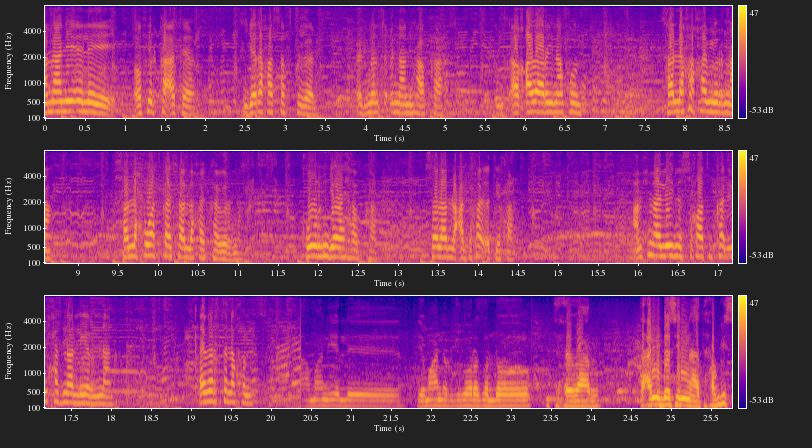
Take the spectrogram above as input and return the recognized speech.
أماني إلي أفر كأتر جرا خسفت غير. عيد ما لتعنا نهاكا أقدارنا كون. صلح خبيرنا. صلح واتكا صلح خبيرنا. خور جرا يهبكا سلام لعدخا أتيخا أنحنا لي نسخات بكالي الحزن اللي يبلنا قبرتنا خلص ኣማኒኤል የማነ ብዝገበሮ ዘሎ ምትሕብባር ብጣዕሚ ደስ ኢልና ተሓጒሰ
